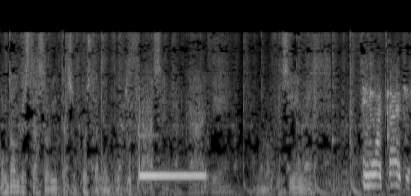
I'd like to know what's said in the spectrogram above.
¿En dónde estás ahorita supuestamente? ¿En tu casa, en la calle, en una oficina? En la calle.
